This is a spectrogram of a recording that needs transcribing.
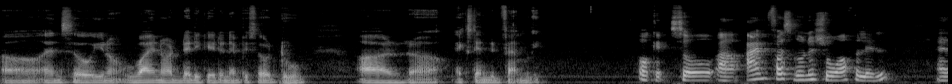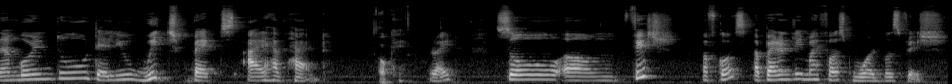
uh, and so you know, why not dedicate an episode to our uh, extended family? Okay, so uh, I'm first going to show off a little and I'm going to tell you which pets I have had, Okay. right? So, um, fish, of course. Apparently, my first word was fish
